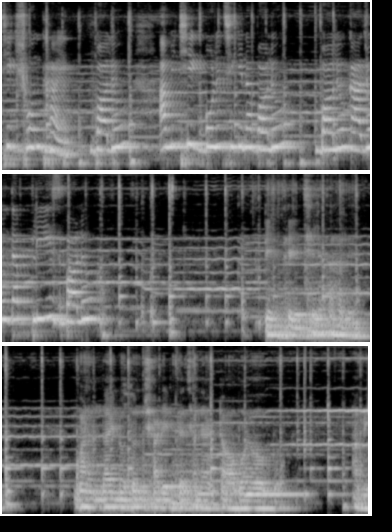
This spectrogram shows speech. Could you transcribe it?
ঠিক সন্ধ্যায়। বলো আমি ঠিক বলেছি কিনা বলো? বলো কাজল দা প্লিজ বলো। টের পেয়েছিলে তাহলে? বারান্দায় নতুন শাড়ির পেছনে একটা অবয়ব। আমি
